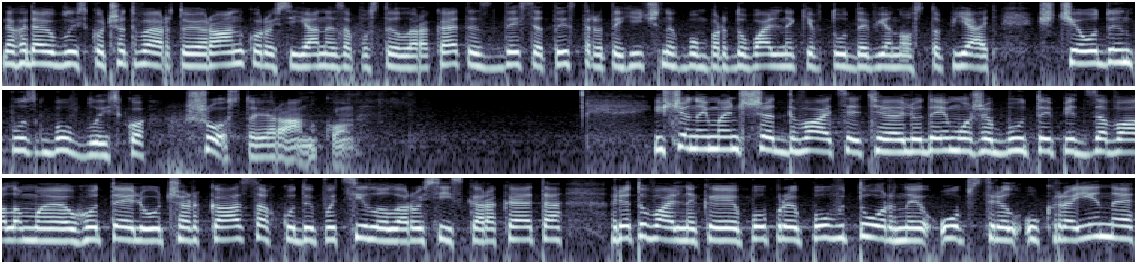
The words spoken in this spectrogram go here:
Нагадаю, близько четвертої ранку росіяни запустили ракети з 10 стратегічних бомбардувальників Ту-95. Ще один пуск був близько шостої ранку. І щонайменше 20 людей може бути під завалами готелю у Черкасах, куди поцілила російська ракета. Рятувальники, попри повторний обстріл України,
